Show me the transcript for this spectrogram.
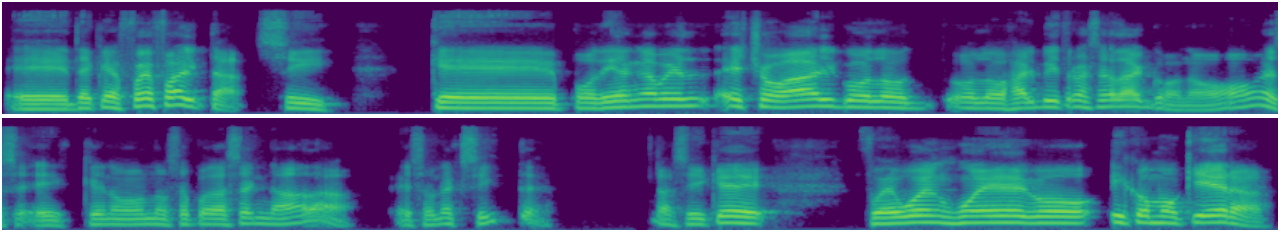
Eh, ¿de que fue falta? Sí. ¿Que podían haber hecho algo los, o los árbitros hacer algo? No, es, es que no, no se puede hacer nada. Eso no existe. Así que fue buen juego y como quiera.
